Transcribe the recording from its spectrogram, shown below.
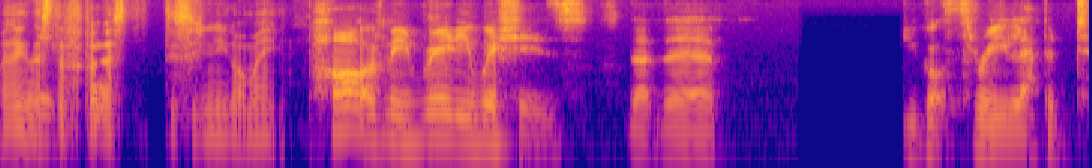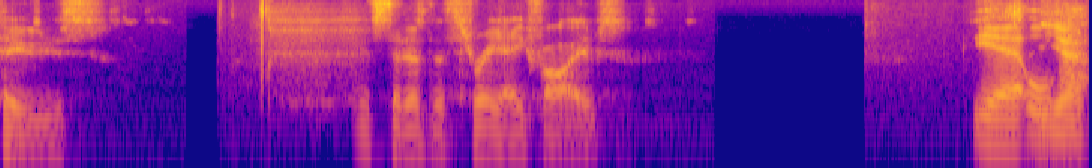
I think that's the first decision you got to make. part of me really wishes that the you got three leopard twos instead of the three A fives. Yeah. All, Yeah.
